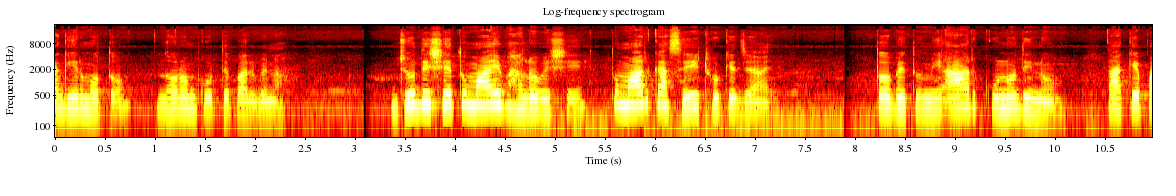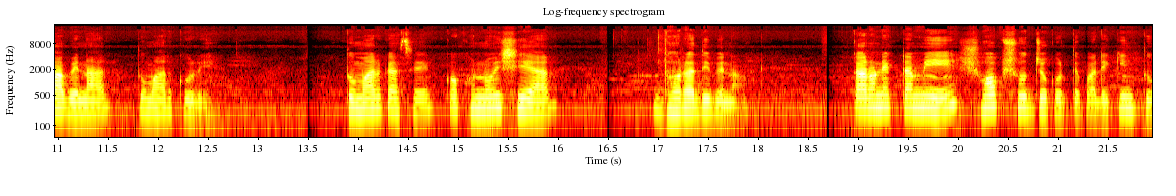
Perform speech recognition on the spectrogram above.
আগের মতো নরম করতে পারবে না। যদি সে তোমায় ভালোবেসে তোমার কাছেই ঠকে যায়, তবে তুমি আর কোনো দিনও তাকে পাবে না তোমার করে। তোমার কাছে কখনোই সে আর ধরা দিবে না। কারণ একটা মেয়ে সব সহ্য করতে পারে, কিন্তু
